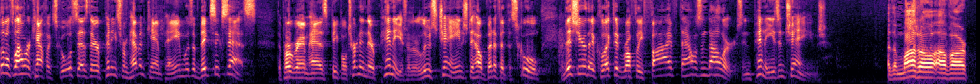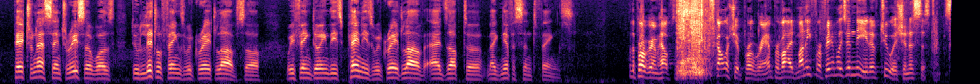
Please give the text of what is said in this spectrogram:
Little Flower Catholic School says their Pennies from Heaven campaign was a big success. The program has people turn in their pennies or their loose change to help benefit the school. And this year they've collected roughly $5,000 in pennies and change. The motto of our patroness, St. Teresa, was do little things with great love. So we think doing these pennies with great love adds up to magnificent things. The program helps the scholarship program provide money for families in need of tuition assistance.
